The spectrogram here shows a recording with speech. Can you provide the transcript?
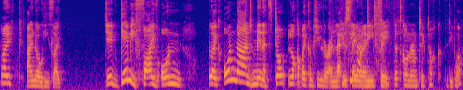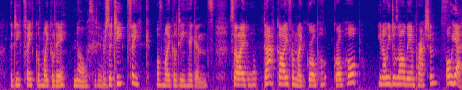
like I know he's like, Jim, give me five un, like unmanned minutes. Don't look at my computer and let you me say what I need to say. fake that's going around TikTok. The deep what? The deep fake of Michael D. No, what's he doing? There's a deep fake of Michael D. Higgins. So like w- that guy from like Grub Grubhub, you know, he does all the impressions. oh yeah,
